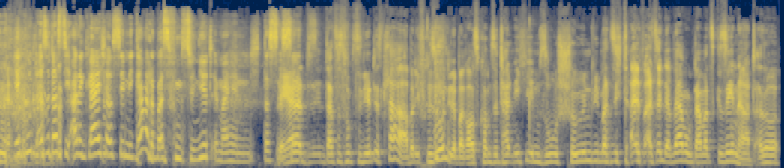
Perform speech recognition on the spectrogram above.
Ja gut, also dass die alle gleich aussehen, egal, aber es funktioniert immerhin. Das ist ja, ja, dass es funktioniert, ist klar, aber die Frisuren, die dabei rauskommen, sind halt nicht eben so schön, wie man sich teilweise in der Werbung damals gesehen hat. Also,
